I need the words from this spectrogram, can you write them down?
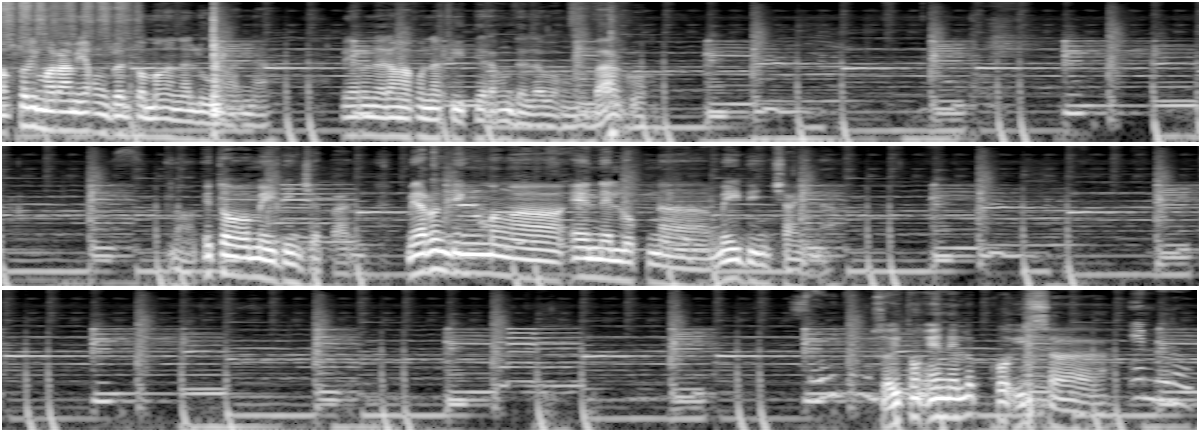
Actually, marami akong ganito mga naluha na. Meron na lang ako natitirang dalawang bago. No, ito made in Japan. Meron ding mga Eneloop na made in China. So, ito So, itong Eneloop ko is uh, envelope.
